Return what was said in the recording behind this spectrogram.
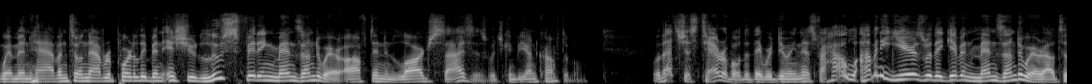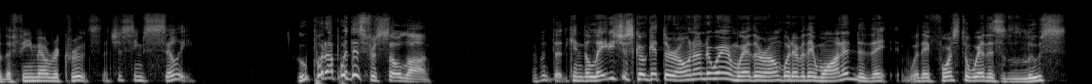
Women have until now reportedly been issued loose fitting men's underwear, often in large sizes, which can be uncomfortable. Well, that's just terrible that they were doing this. For how, how many years were they giving men's underwear out to the female recruits? That just seems silly. Who put up with this for so long? Can the ladies just go get their own underwear and wear their own whatever they wanted? Did they were they forced to wear this loose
